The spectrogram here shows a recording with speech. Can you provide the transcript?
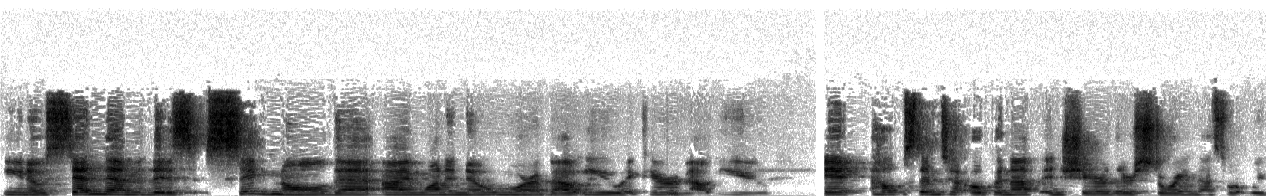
you know, send them this signal that I want to know more about you, I care about you, it helps them to open up and share their story. And that's what we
